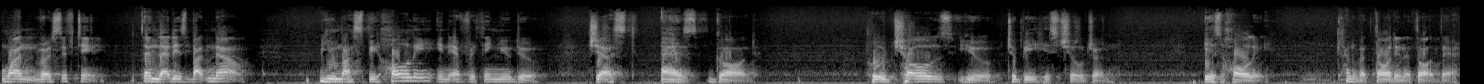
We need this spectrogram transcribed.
1, verse 15. And that is, but now you must be holy in everything you do, just as God, who chose you to be his children is holy. Kind of a thought in a thought there.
